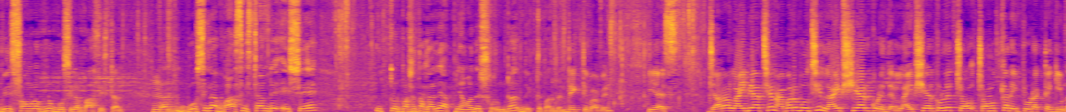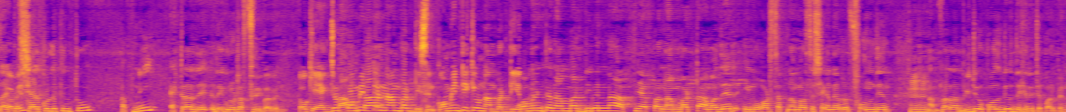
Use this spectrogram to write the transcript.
ব্রিজ সংলগ্ন Basila bus stand Basila bus স্ট্যান্ডে এসে উত্তর পাশে তাকালে আপনি আমাদের শোরুমটা দেখতে পারবেন। দেখতে পাবেন। ইয়েস যারা লাইভে আছেন আবারও বলছি লাইভ শেয়ার করে দেন। লাইভ শেয়ার করলে চমৎকার এই প্রোডাক্টটা গিফট পাবেন। শেয়ার করলে কিন্তু আপনি একটা রেগুলেটর ফ্রি পাবেন। ওকে একজন দামটা- কমেন্টে নাম্বার দিয়েছেন কমেন্টে কেউ নাম্বার দিয়ে কমেন্টে নাম্বার দিবেন না আপনি আপনার নাম্বারটা আমাদের ইমো হোয়াটসঅ্যাপ নাম্বার আছে সেখানে ফোন দেন। আপনারা ভিডিও কল দিয়েও দেখে নিতে পারবেন।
